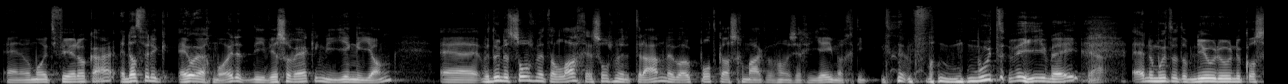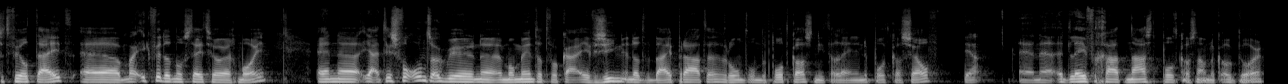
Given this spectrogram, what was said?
En we motiveren elkaar. En dat vind ik heel erg mooi, dat, die wisselwerking, die yin en yang. Eh, we doen het soms met een lach en soms met een traan. We hebben ook podcasts gemaakt waarvan we zeggen... jemig, die, van moeten we hiermee? Ja. En dan moeten we het opnieuw doen, dan kost het veel tijd. Maar ik vind dat nog steeds heel erg mooi. En ja, het is voor ons ook weer een, een moment dat we elkaar even zien... en dat we bijpraten rondom de podcast, niet alleen in de podcast zelf. Ja. En eh, het leven gaat naast de podcast namelijk ook door.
